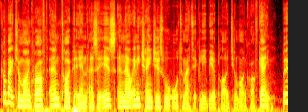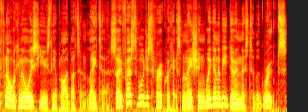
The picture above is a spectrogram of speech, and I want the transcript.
Come back to Minecraft and type it in as it is and now any changes will automatically be applied to your Minecraft game. But if not we can always use the apply button later. So first of all just for a quick explanation we're going to be doing this to the groups.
